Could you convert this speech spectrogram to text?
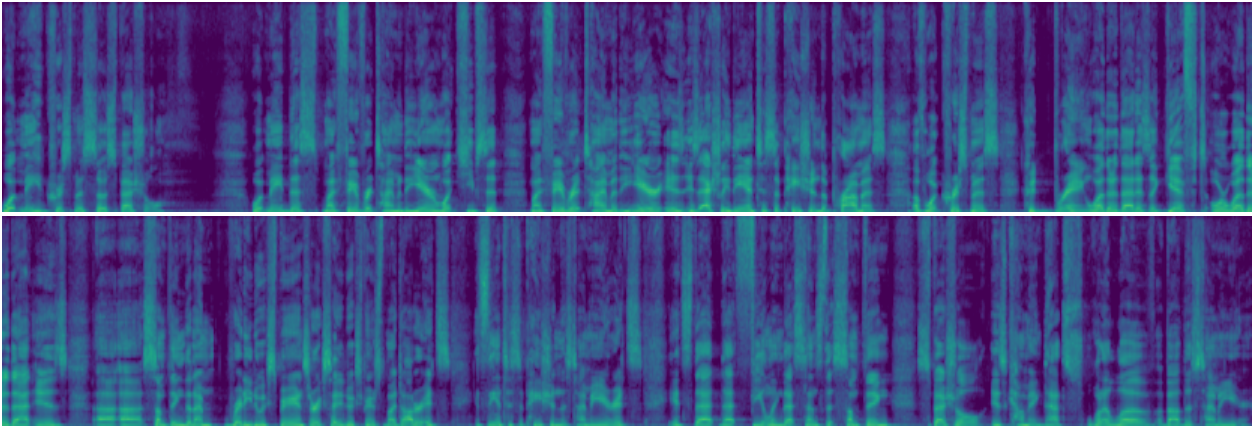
What made Christmas so special what made this my favorite time of the year and what keeps it my favorite time of the year is, is actually the anticipation, the promise of what Christmas could bring, whether that is a gift or whether that is uh, uh, something that I'm ready to experience or excited to experience with my daughter. It's, it's the anticipation this time of year. It's, it's that, that feeling, that sense that something special is coming. That's what I love about this time of year.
